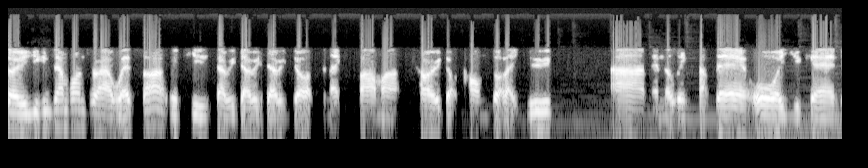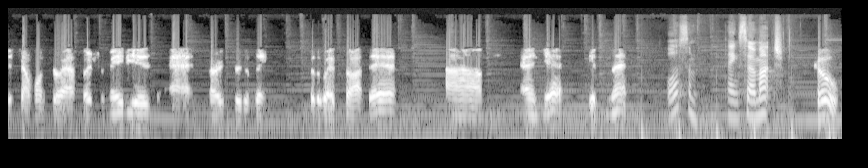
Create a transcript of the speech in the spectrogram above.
so you can jump onto our website, which is www.thenakedfarmer.co.com.au, um, and the link's up there, or you can just jump onto our social medias and go through the link to the website there. Um, and yeah, get from there. Awesome. Thanks so much. Cool.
